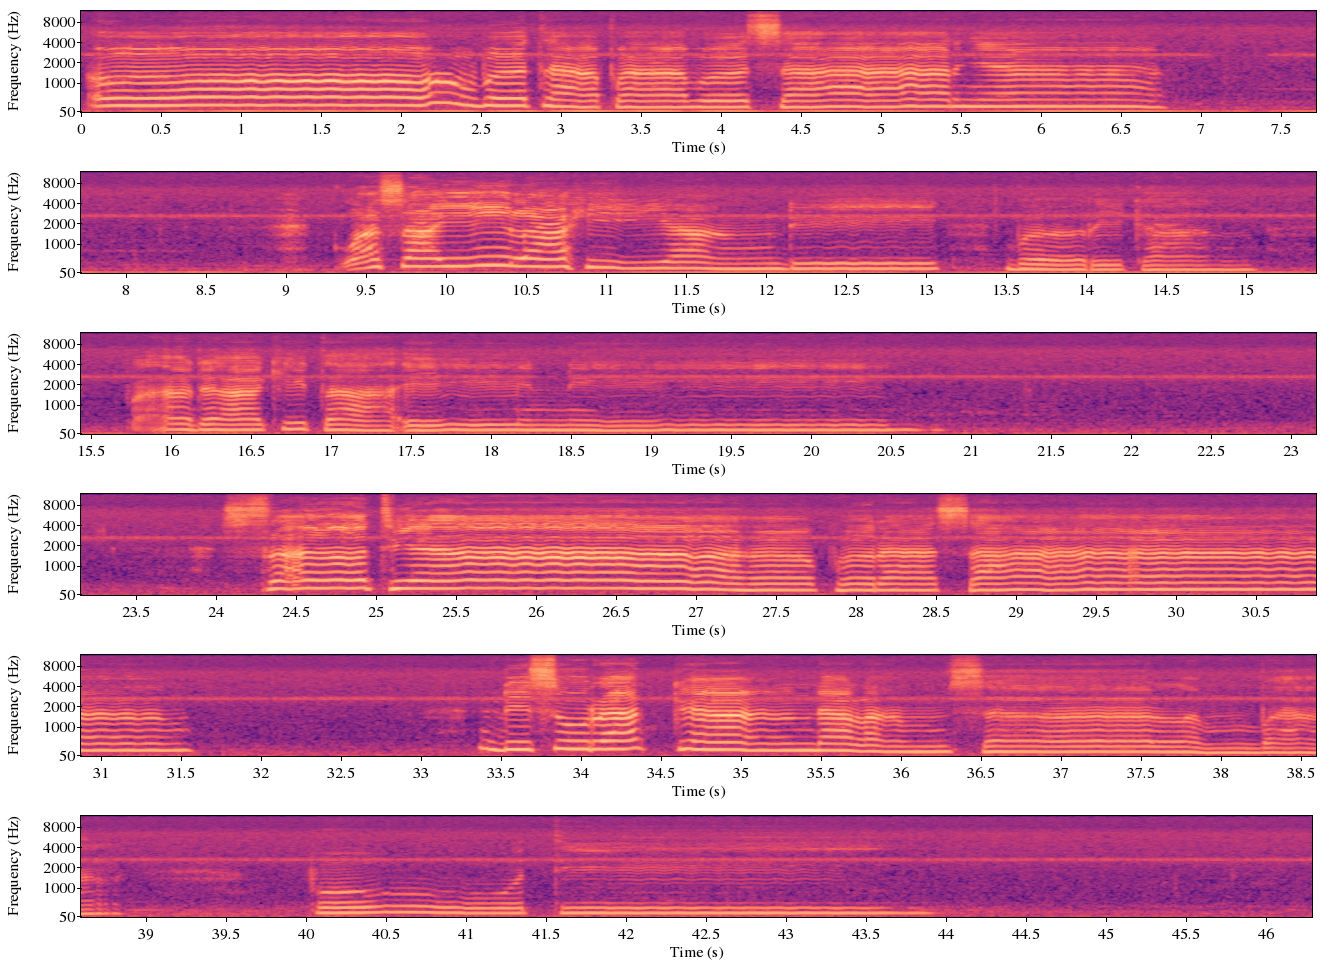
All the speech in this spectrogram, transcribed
Oh betapa besarnya. Kuasa ilahi yang diberikan pada kita ini. Setiap Disuratkan dalam selembar putih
